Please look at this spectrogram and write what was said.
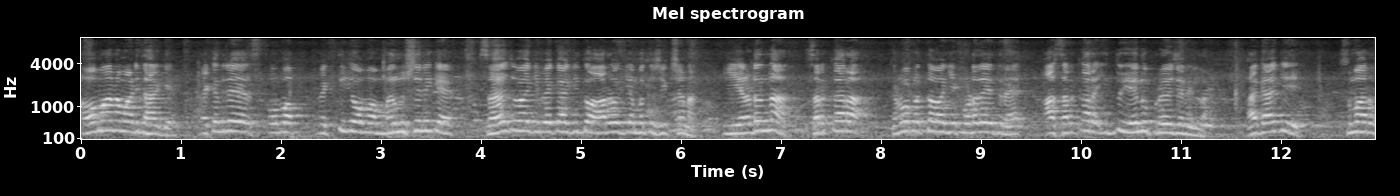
ಅವಮಾನ ಮಾಡಿದ ಹಾಗೆ. ಯಾಕೆಂದರೆ ಒಬ್ಬ ವ್ಯಕ್ತಿಗೆ, ಒಬ್ಬ ಮನುಷ್ಯನಿಗೆ ಸಹಜವಾಗಿ ಬೇಕಾಗಿದ್ದು ಆರೋಗ್ಯ ಮತ್ತು ಶಿಕ್ಷಣ. ಈ ಎರಡನ್ನ ಸರ್ಕಾರ ಕ್ರಮಬದ್ಧವಾಗಿ ಕೊಡದೇ ಇದ್ದರೆ ಆ ಸರ್ಕಾರ ಇದ್ದು ಏನೂ ಪ್ರಯೋಜನ ಇಲ್ಲ. ಹಾಗಾಗಿ ಸುಮಾರು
